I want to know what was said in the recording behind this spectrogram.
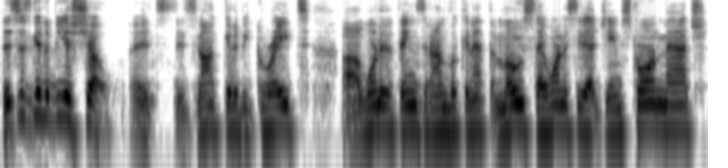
this is going to be a show. It's it's not going to be great. Uh, one of the things that I'm looking at the most, I want to see that James Storm match.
